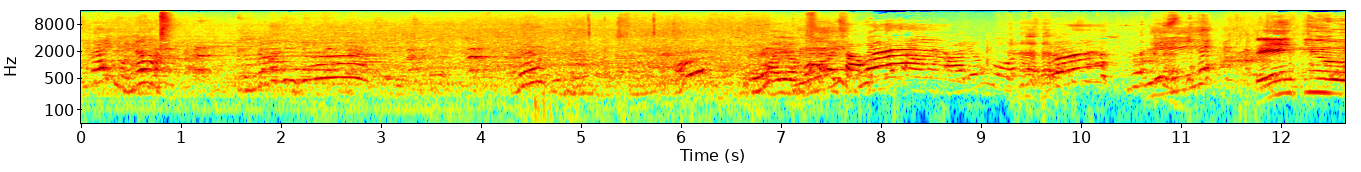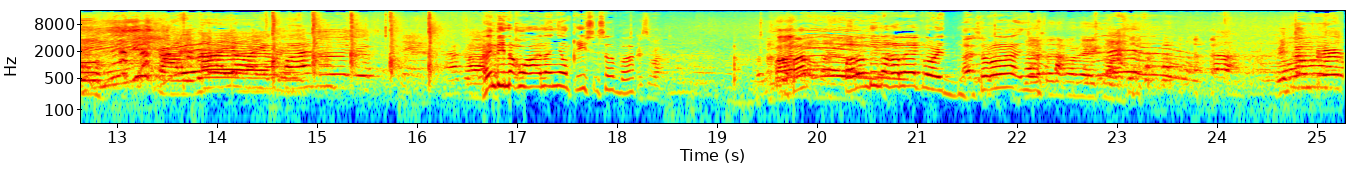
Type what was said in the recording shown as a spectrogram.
Sirain mo na. Ano ka din dyan? Aray. Oh? Ayaw mo, ay sa akin. Ayaw mo. Thank you! Ayaw, ayaw pa. Ay, hindi nakuhanan yung kiss. Isa ba? Kasi ba? Par parang hindi naka-record. Sa mga... Ito naka-record. Wait lang, Bert.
